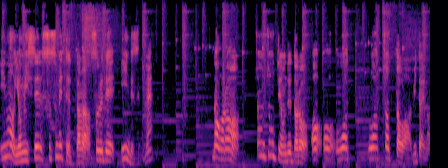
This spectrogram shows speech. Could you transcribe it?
今を読み進めてったら、それでいいんですよね。だから、ちょんちょんって読んでたら、あ、あ、終わ終わっちゃったわ、みたいな、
